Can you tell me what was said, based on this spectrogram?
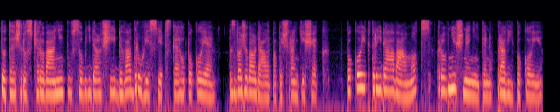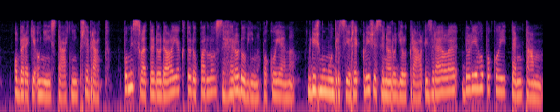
Totéž rozčarování působí další dva druhy světského pokoje, zvažoval dále papež František. Pokoj, který dává moc, rovněž není ten pravý pokoj. Obere tě o něj státní převrat. Pomyslete, dodal, jak to dopadlo s Herodovým pokojem. Když mu mudrci řekli, že se narodil král Izraele, byl jeho pokoj ten tam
